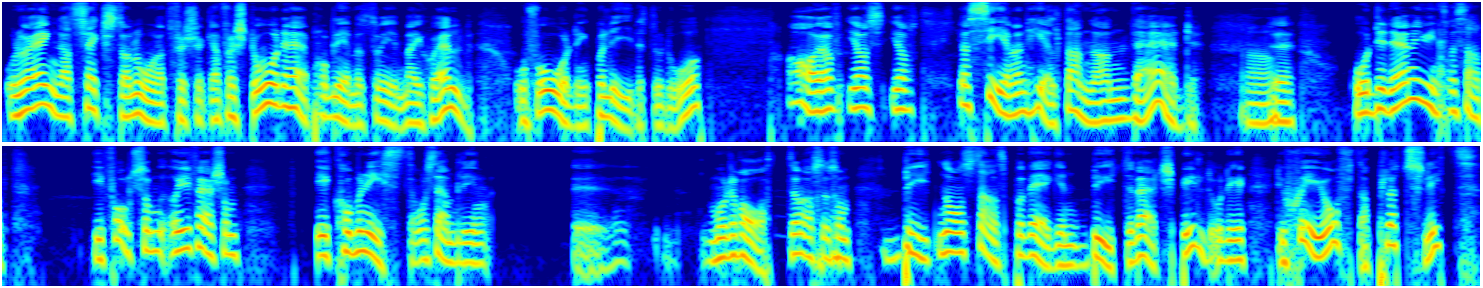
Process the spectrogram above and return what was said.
Och då har jag ägnat 16 år att försöka förstå det här problemet som är mig själv och få ordning på livet och då Ja, jag, jag, jag, jag ser en helt annan värld. Ja. Och det där är ju intressant. Det är folk som ungefär som är kommunister och sen blir eh, moderater, alltså som byt, någonstans på vägen byter världsbild och det, det sker ju ofta plötsligt.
